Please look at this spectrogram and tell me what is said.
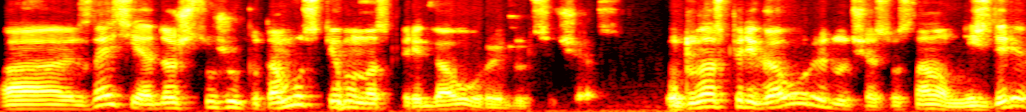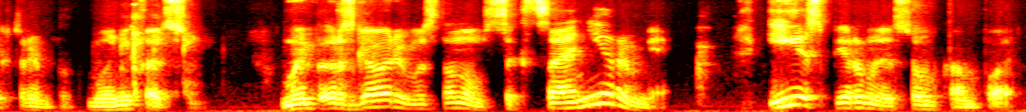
а, знаете, я даже сужу по тому, с кем у нас переговоры идут сейчас. Вот у нас переговоры идут сейчас в основном не с директорами по коммуникациям. Мы разговариваем в основном с акционерами и с первым лицом компании.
